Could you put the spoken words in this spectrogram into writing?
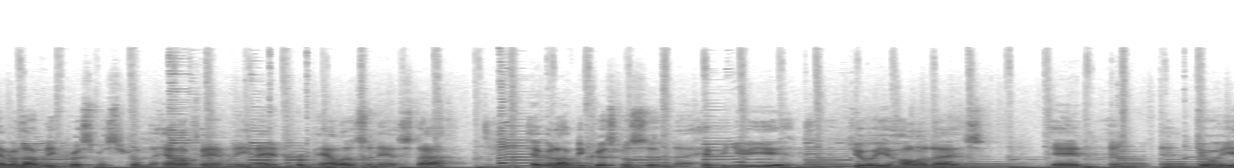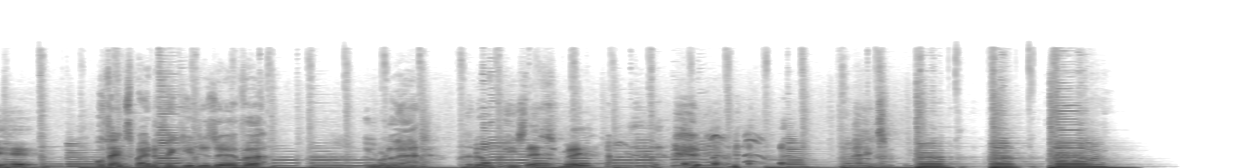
have a lovely Christmas from the Heller family and from Hellers and our staff. Have a lovely Christmas and a Happy New Year. Enjoy your holidays and, and, and enjoy your hat. Well, thanks, mate. I think you deserve a little bit of that. A little piece That's me.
